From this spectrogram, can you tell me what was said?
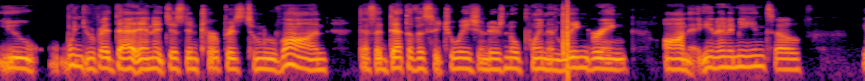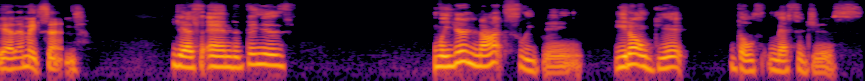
you when you read that and it just interprets to move on, that's a death of a situation. There's no point in lingering on it. You know what I mean? So, yeah, that makes sense. Yes, and the thing is, when you're not sleeping, you don't get those messages.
